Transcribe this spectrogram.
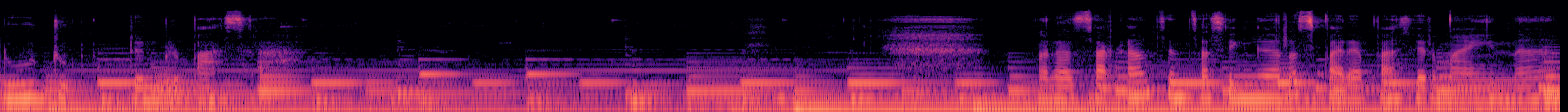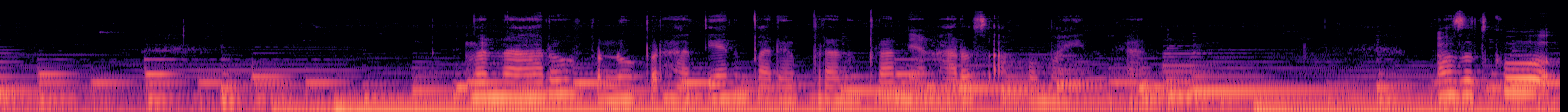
duduk dan berpasrah. Merasakan sensasi ngeres pada pasir mainan, menaruh penuh perhatian pada peran-peran yang harus aku mainkan. Maksudku,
